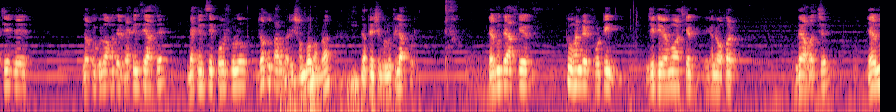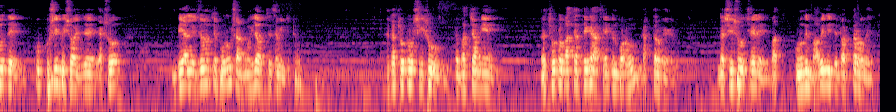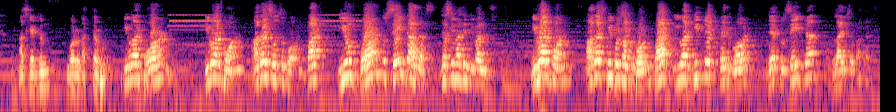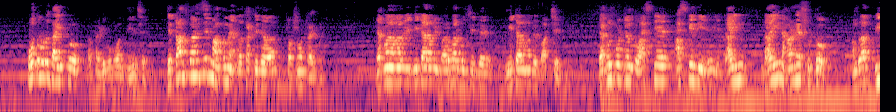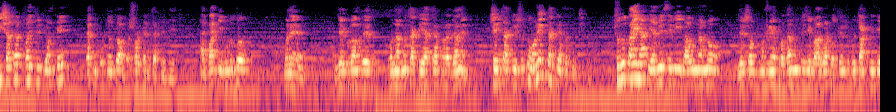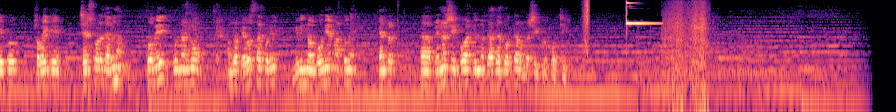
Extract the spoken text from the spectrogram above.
চাইছি যে যতগুলো আমাদের ভ্যাকেন্সি আছে ভ্যাকেন্সি পোস্টগুলো যত তাড়াতাড়ি সম্ভব আমরা যাতে সেগুলো ফিল আপ করি। এর মধ্যে আজকের টু হান্ড্রেড ফোরটিন জিটিএমও আজকের এখানে অফার দেওয়া হচ্ছে। এর মধ্যে খুব খুশির বিষয় যে একশো বিয়াল্লিশ জন হচ্ছে পুরুষ আর মহিলা হচ্ছে সেভেন্টি টু একটা ছোট শিশু, একটা বাচ্চা মেয়ে ছোট বাচ্চা থেকে আজকে একজন বড় ডাক্তার হয়ে গেল। এটা শিশু, ছেলে, বা কোনোদিন ভাবিনি যে ডাক্তার হবে, আজকে একজন বড় ডাক্তার হলো। You are born you are born others also born but you born to save the others just imagine difference you are born others peoples also born but you are gifted by the god they to save the lifes of others কত বড় দায়িত্ব আপনাকে ভগবান দিয়েছে। যে ট্রান্সপারেন্সির মাধ্যমে আমরা চাকরি দেওয়া সবসময় ট্রাই করি। এখন আমার ওই মিটার আমি বারবার বলছি যে মিটার আমাদের বাড়ছে। এখন পর্যন্ত আজকে আজকে দিয়ে ডাইন ডাইন হার্নের শুদ্ধ, আমরা বিশ হাজার ছয়ত্রিশ জনকে এখন পর্যন্ত আমরা সরকারি চাকরি দিয়েছি। আর বাকিগুলো তো মানে যেগুলো আমাদের অন্যান্য চাকরি আছে আপনারা জানেন, সেই চাকরি শুধু অনেক চাকরি আমরা দিচ্ছি শুধু তাই না এমএসএবি বা অন্যান্য যেসব মাননীয় প্রধানমন্ত্রী যে বারবার বলছেন, শুধু চাকরি দিয়ে তো সবাইকে শেষ করা যাবে না, তবে অন্যান্য আমরা ব্যবস্থা করি বিভিন্ন লোনের মাধ্যমে এন্টারপ্রেনারশিপ হওয়ার জন্য যা যা দরকার আমরা সেগুলো করছি।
